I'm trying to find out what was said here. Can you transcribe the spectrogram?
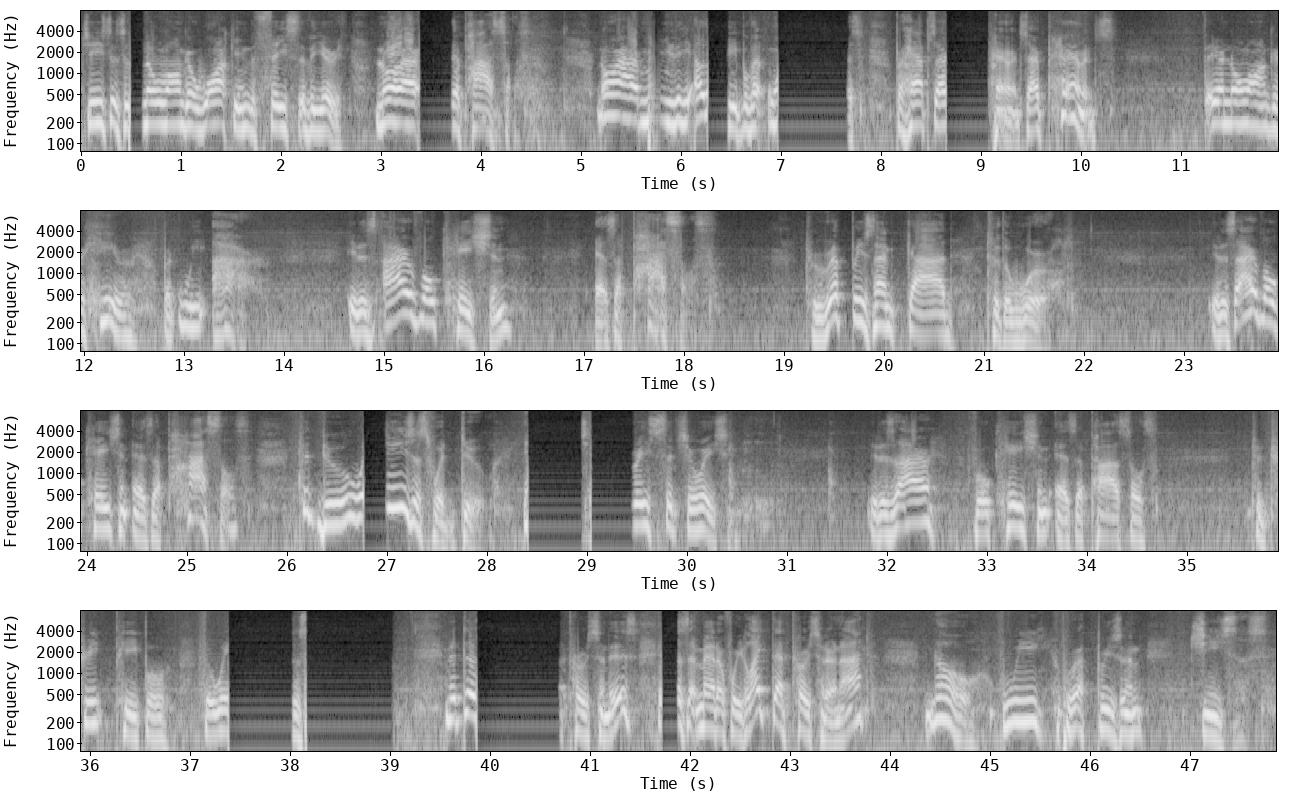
Jesus is no longer walking the face of the earth, nor are the apostles, nor are many of the other people that once us. Perhaps our parents, our parents, they are no longer here, but we are. It is our vocation as apostles to represent God to the world. It is our vocation as apostles to do what Jesus would do in every situation. It is our vocation as apostles to treat people the way Jesus and it doesn't matter that person is. It doesn't matter if we like that person or not. No, we represent Jesus.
